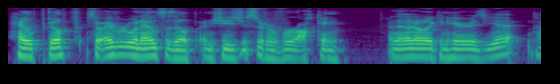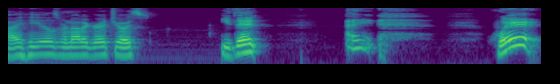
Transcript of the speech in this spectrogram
helped up. So everyone else is up, and she's just sort of rocking. And then all I can hear is, "Yeah, high heels were not a great choice." you then, I, where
